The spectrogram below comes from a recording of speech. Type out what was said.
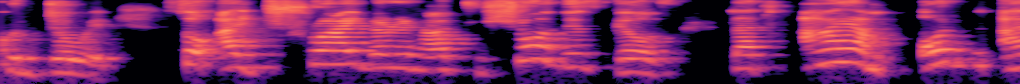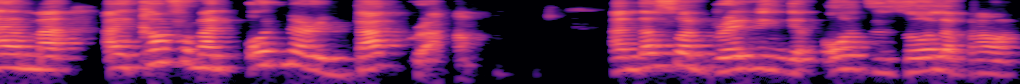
could do it. So I try very hard to show these girls that I am, I am, a, I come from an ordinary background. And that's what Braving the Odds is all about.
